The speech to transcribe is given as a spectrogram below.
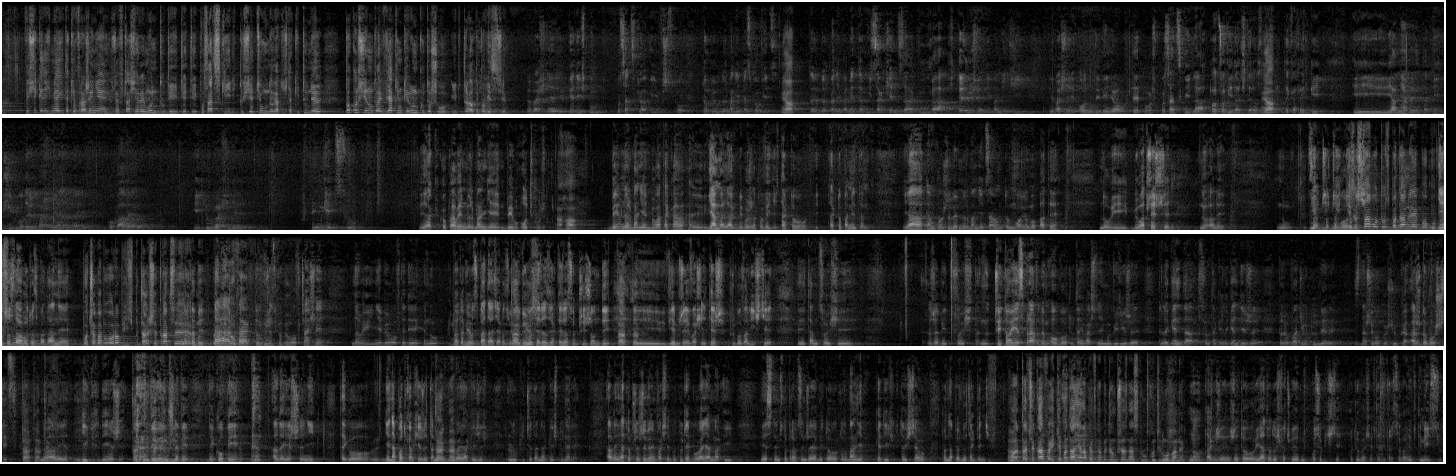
wyście kiedyś mieli takie wrażenie, że w czasie remontu tej, tej, tej posadzki tu się ciągnął jakiś taki tunel. Pokażcie nam tutaj, w jakim kierunku to szło i trochę o tym powiedzcie. No właśnie kiedyś tu posadzka i wszystko to był normalnie piaskowiec. Ja? To dokładnie pamiętam i za księdza Głucha, też już świętej pamięci, właśnie on wymieniał te pos- posadzki na to, co widać teraz, te, te kafelki. I ja miałem takie przygody, że właśnie ja tutaj kopałem i tu właśnie w tym miejscu, jak kopałem, normalnie był otwór. Aha. Był normalnie, była taka y, jama, jakby można powiedzieć. Tak to, tak to pamiętam. Ja tam włożyłem normalnie całą tą moją opatę, no i była przestrzeń, no ale no, Nie, co, co, nie, nie, zostało to zbadane, bo po nie prostu, zostało to zbadane. bo trzeba było robić dalsze prace No to by, tak, tak, to wszystko było w czasie. No i nie było wtedy, no, kto to miał zbadać, albo coś Tak, nie było jest. teraz, jak teraz są przyrządy. Tak, tak. Y, wiem, że właśnie też próbowaliście y, tam coś, y, żeby coś, no, czy to jest prawdą? O, bo tutaj właśnie mówili, że legenda, są takie legendy, że prowadził tunel z naszego kościółka aż do Woszczyc. Tak, tak, No tak. ale nikt jeszcze, Tak, były różne wy, wykopy, ale jeszcze nikt tego nie napotkał się, że tam Tak, by tak. były jakieś luki czy tam jakieś tunele. Ale ja to przeżyłem właśnie, bo tutaj była jama i jestem 100%, że jakby to normalnie kiedyś ktoś chciał, to na pewno tak będzie. No to ciekawe i te badania na pewno będą przez nas tu kontynuowane. No, także, że to ja to doświadczyłem osobiście, bo tu właśnie wtedy pracowałem w tym miejscu.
